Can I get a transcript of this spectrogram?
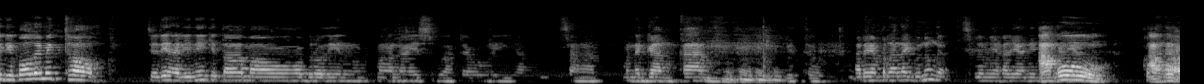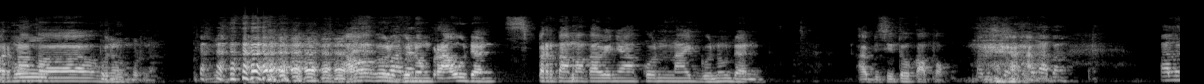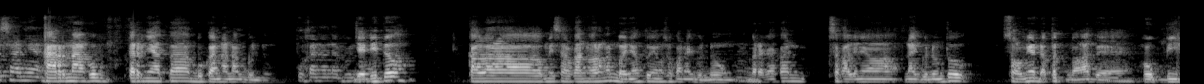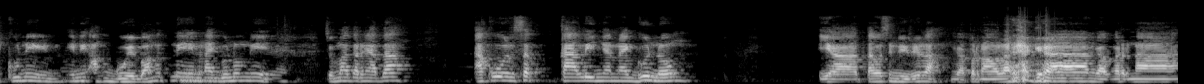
Lagi di Polemic Talk. Jadi hari ini kita mau ngobrolin mengenai sebuah teori yang sangat menegangkan gitu. Ada yang pernah naik gunung nggak sebelumnya kalian ini? Aku, aku pernah ke gunung, pernah. aku ke gunung perahu dan pertama kalinya aku naik gunung dan habis itu kapok. Habis itu kenapa? Alasannya Karena aku ternyata bukan anak gunung. bukan anak gunung. Jadi tuh kalau misalkan orang kan banyak tuh yang suka naik gunung. Hmm. Mereka kan sekalinya naik gunung tuh soalnya dapet banget ya. Hobiku nih, ini aku gue banget nih naik gunung nih. Iya. Cuma ternyata aku sekalinya naik gunung, ya tahu sendirilah, nggak pernah olahraga, nggak pernah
